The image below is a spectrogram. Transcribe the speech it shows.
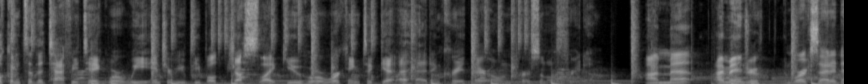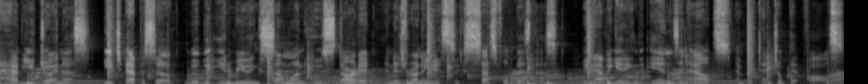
Welcome to the Taffy Take, where we interview people just like you who are working to get ahead and create their own personal freedom. I'm Matt, I'm Andrew. and we're excited to have you join us. Each episode, we'll be interviewing someone who started and is running a successful business. We'll be navigating the ins and outs and potential pitfalls.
